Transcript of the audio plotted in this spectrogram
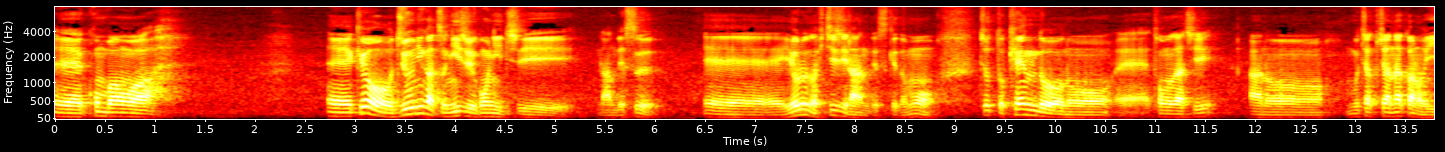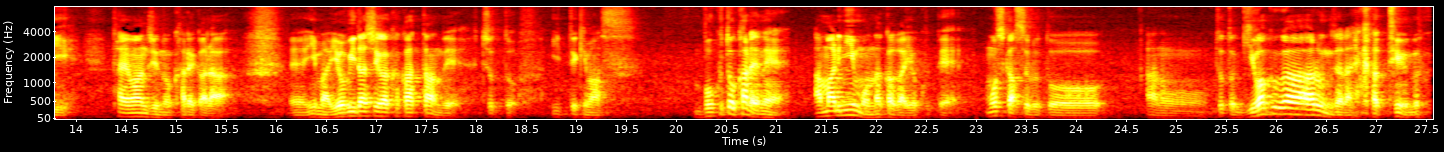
えーこんばんは、えー今日12月25日なんです、えー夜の7時なんですけどもちょっと剣道の、え友達あのむちゃくちゃ仲のいい台湾人の彼から、え今呼び出しがかかったんでちょっと行ってきます。僕と彼ねあまりにも仲が良くてもしかするとあのちょっと疑惑があるんじゃないかっていうの。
